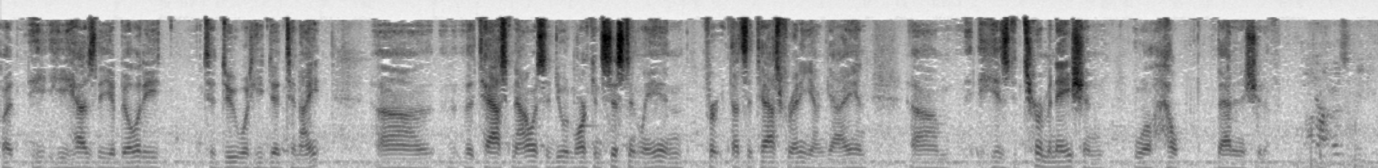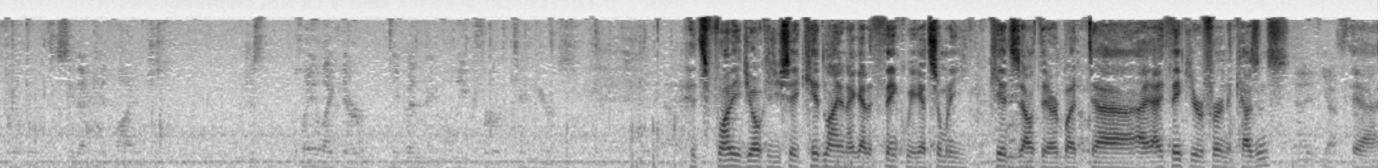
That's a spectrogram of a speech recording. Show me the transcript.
but he, he has the ability to do what he did tonight. Uh, the task now is to do it more consistently, and for, that's a task for any young guy. And um, his determination will help that initiative. How does it make you feel to see that kid line just, just play like they're they've been in the league for ten years? It's funny, Joe, because you say kid line. I got to think we got so many kids out there, but uh, I, I, think you're referring to Cozens. Uh, yes. Yeah.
